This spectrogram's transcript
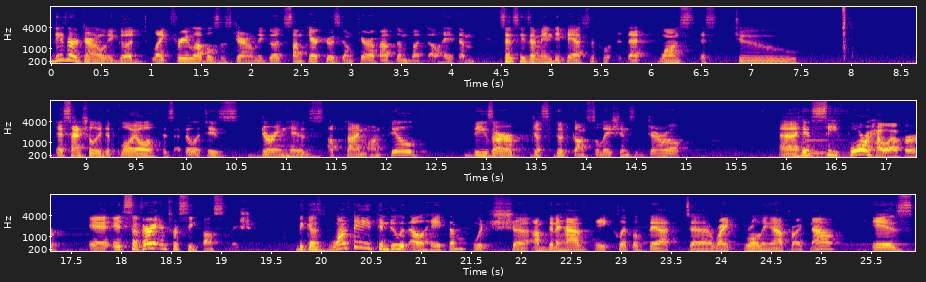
these are generally good. Like three levels is generally good. Some characters don't care about them, but Alhaitham, since he's a main DPS that, that wants to essentially deploy all of his abilities during his uptime on field, these are just good constellations in general. Uh, his C4, however, it's a very interesting constellation because one thing you can do with Alhaitham, which uh, I'm gonna have a clip of that uh, right rolling out right now, is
